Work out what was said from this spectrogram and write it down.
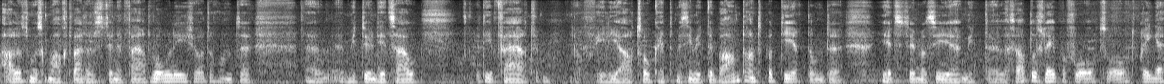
alles muss gemacht werden, dass es den Pferd wohl ist. Oder? Und äh, äh, wir tun jetzt auch die Pferde, viele Jahre zurück hat man sie mit der Bahn transportiert und äh, jetzt tun wir sie äh, mit äh, Sattelschlepper von Ort zu Ort bringen.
